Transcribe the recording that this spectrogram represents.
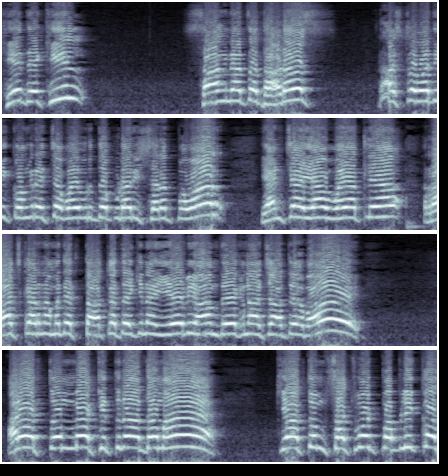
हे देखील सांगण्याचं धाडस राष्ट्रवादी काँग्रेसच्या वयवृद्ध पुढारी शरद पवार यांच्या या वयातल्या राजकारणामध्ये ताकद आहे की नाही ये भी हम देखना चाहते भाई. अरे तुम में कितना दम है क्या तुम सचमुच पब्लिक को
